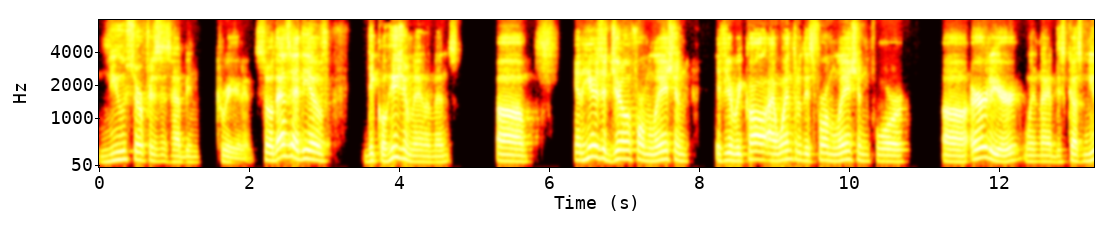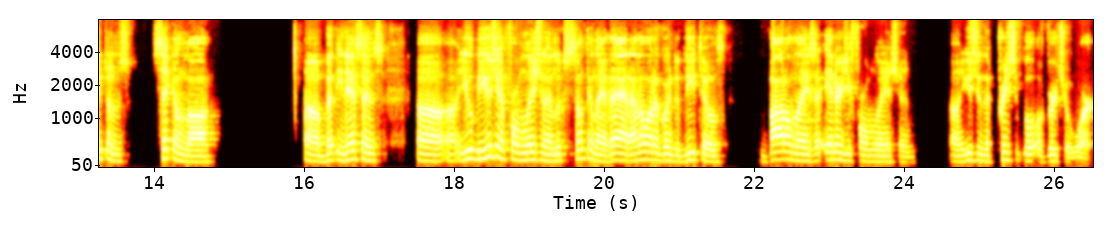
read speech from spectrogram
new surfaces have been created. So that's the idea of the cohesion elements. Uh, and here's a general formulation. If you recall, I went through this formulation for uh, earlier when I discussed Newton's second law. Uh, but in essence, uh, uh, you'll be using a formulation that looks something like that. I don't want to go into details. Bottom line is an energy formulation uh, using the principle of virtual work.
